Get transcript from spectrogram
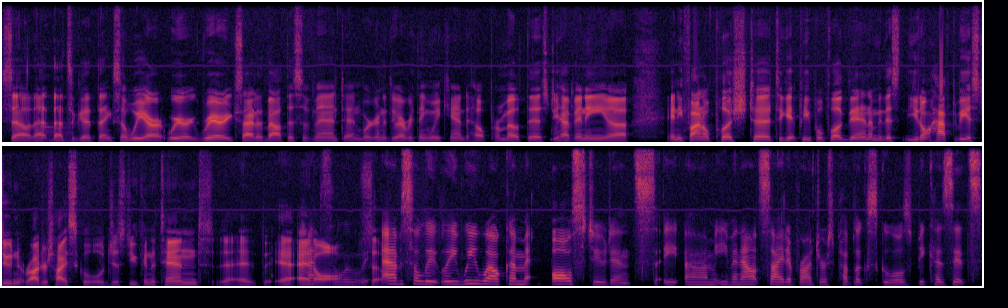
So that that's a good thing. So we are we're very excited about this event, and we're going to do everything we can to help promote this. Do you have any uh, any final push to, to get people plugged in? I mean, this you don't have to be a student at Rogers High School. Just you can attend at, at all. Absolutely. So. Absolutely. We welcome all students, um, even outside of Rogers Public Schools, because it's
